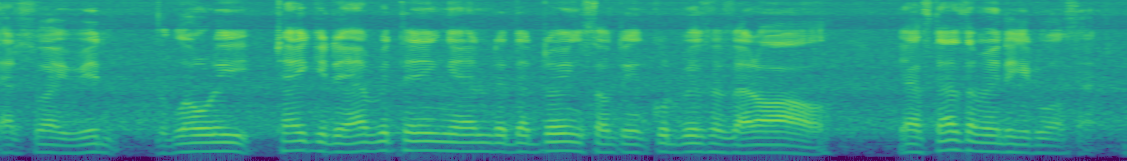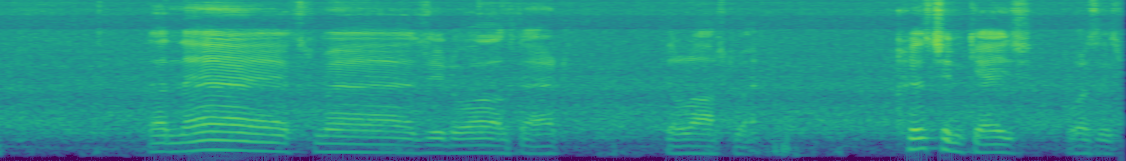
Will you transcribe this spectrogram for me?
That's why win the glory, take it everything, and they're doing something good business at all. Yes, that's the main thing it was that. The next match it was that the last one. Christian Cage versus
